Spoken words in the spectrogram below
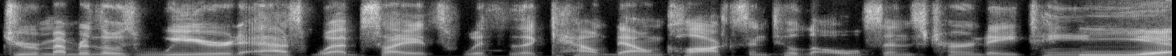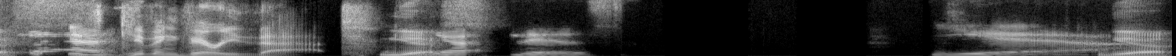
do you remember those weird ass websites with the countdown clocks until the Olsens turned 18? yes Yes. It's giving very that. yes yeah it is yeah yeah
